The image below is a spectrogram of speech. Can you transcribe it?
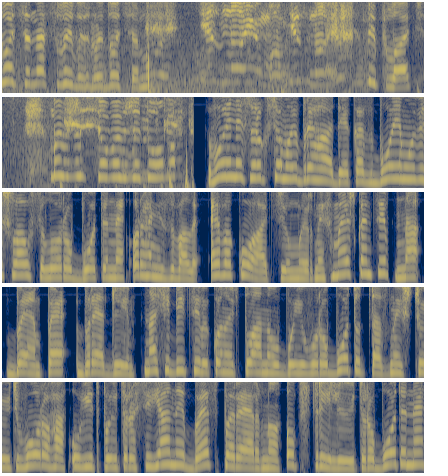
доця, нас вивезли, доця. Ми... Я знаю, мам, я знаю. Не плач. Ми вже все, ми вже вдома. Воїни 47-ї бригади, яка з боєм увійшла у село Роботине, організували евакуацію мирних мешканців на БМП Бредлі. Наші бійці виконують планову бойову роботу та знищують ворога. У відповідь росіяни безперервно обстрілюють Роботине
